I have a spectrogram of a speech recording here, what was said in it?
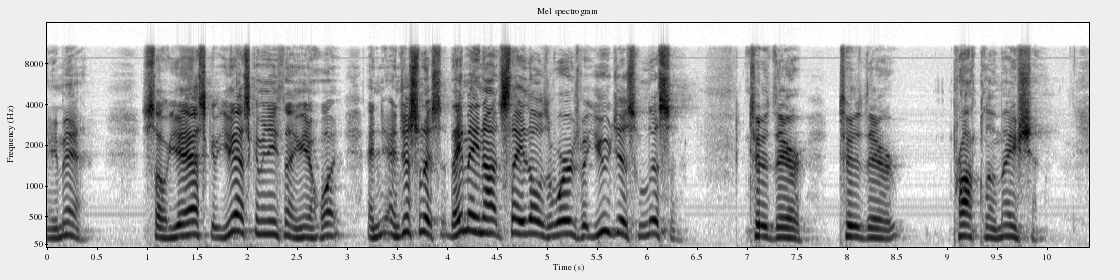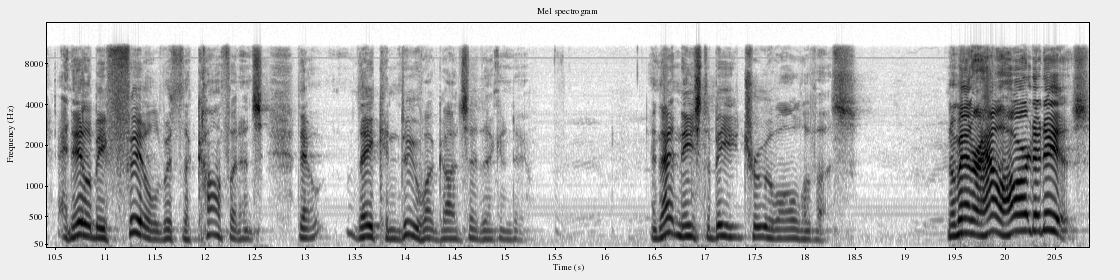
Amen. So you ask you ask them anything, you know what, and, and just listen. They may not say those words, but you just listen to their to their proclamation, and it'll be filled with the confidence that they can do what God said they can do. And that needs to be true of all of us, no matter how hard it is.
